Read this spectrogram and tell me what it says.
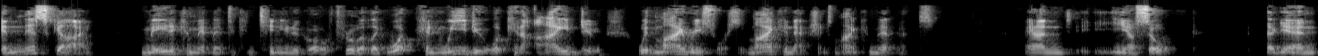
And this guy made a commitment to continue to go through it. Like, what can we do? What can I do with my resources, my connections, my commitments? And, you know, so again,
